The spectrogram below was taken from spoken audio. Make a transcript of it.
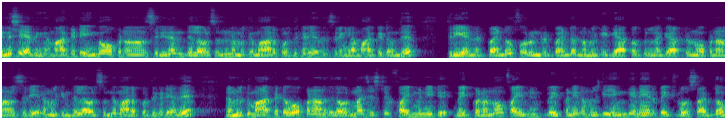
என்ன செய்யாதுங்க. மார்க்கெட் எங்க ஓப்பன் ஆனாலும் சரி தான் இந்த லெவல்ஸ் வந்து நமக்கு மாற போறது கிடையாது. சரிங்களா? மார்க்கெட் வந்து த்ரீ ஹண்ட்ரட் பாயிண்டோ ஃபோர் ஹண்ட்ரட் பாயிண்டோ நம்மளுக்கு கேப் அப் இல்லை கேப் டவுன் ஓப்பன் ஆனாலும் சரி நம்மளுக்கு இந்த லெவல்ஸ் வந்து மாற போறது கிடையாது. நம்மளுக்கு மார்க்கெட் ஓப்பன் ஆனதுக்கு அப்புறமா ஜஸ்ட் ஃபைவ் மினிட் வெயிட் பண்ணணும். ஃபைவ் மினிட் வெயிட் பண்ணி நம்மளுக்கு எங்க நேர் பை க்ளோஸ் ஆகுதோ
